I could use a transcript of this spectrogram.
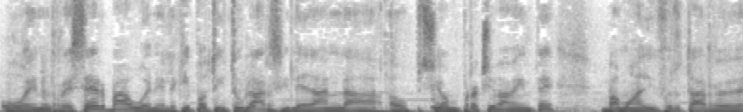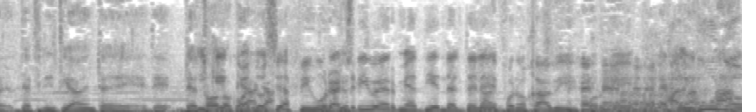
o en reserva o en el equipo titular, si le dan la opción próximamente, vamos a disfrutar definitivamente de, de- de Y todo que lo que cuando haga, sea figura en porque es- River me atienda el teléfono, Javi, porque algunos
